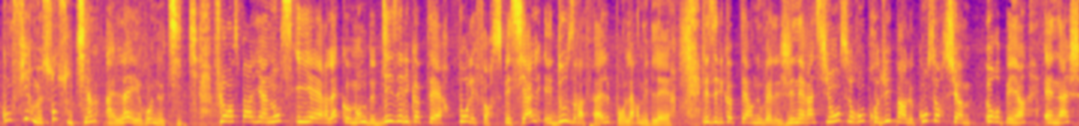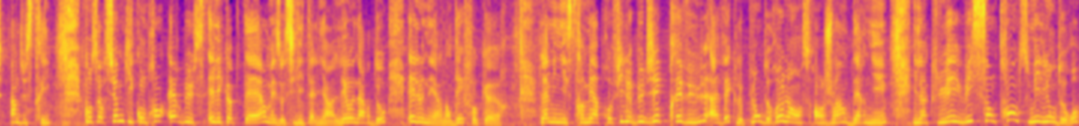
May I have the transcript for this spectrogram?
confirme son soutien à l'aéronautique. Florence Parly annonce hier la commande de 10 hélicoptères pour les forces spéciales et 12 rafales pour l'armée de l'air. Les hélicoptères nouvelle génération seront produits par le consortium européen NH Industrie. Consortium qui comprend Airbus Hélicoptères, mais aussi l'italien Leonardo et le néerlandais Fokker. La ministre met à profit le budget prévu avec le plan de relance en juin dernier. Il incluait 800 130 millions d'euros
